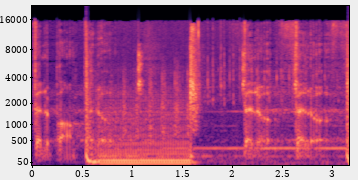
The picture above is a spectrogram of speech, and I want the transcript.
Fed up on fed up. Fed up, fed up.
